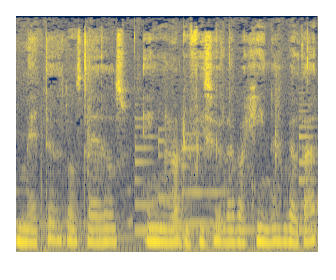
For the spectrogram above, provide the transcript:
Metes los dedos en el orificio de la vagina, ¿verdad?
